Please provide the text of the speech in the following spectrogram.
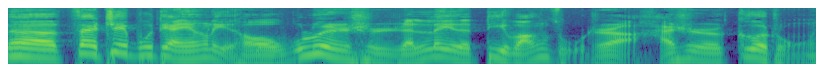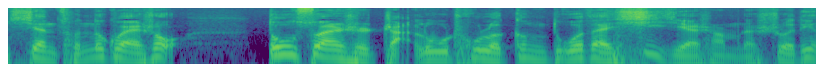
那在这部电影里头，无论是人类的帝王组织啊，还是各种现存的怪兽，都算是展露出了更多在细节上面的设定，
